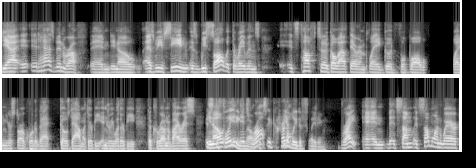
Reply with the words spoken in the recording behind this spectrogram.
Yeah, it, it has been rough. And, you know, as we've seen, as we saw with the Ravens, it's tough to go out there and play good football when your star quarterback goes down, whether it be injury, whether it be the coronavirus. It's you know, deflating. it, it's though. rough. It's incredibly Yeah. deflating. Right. And it's some it's someone where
